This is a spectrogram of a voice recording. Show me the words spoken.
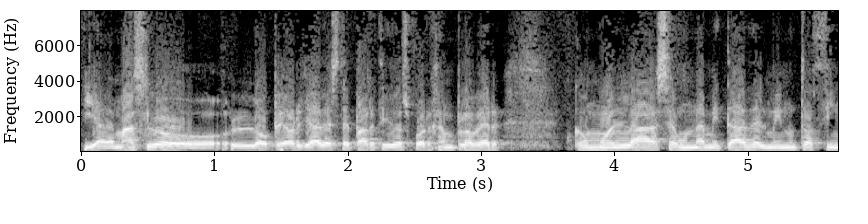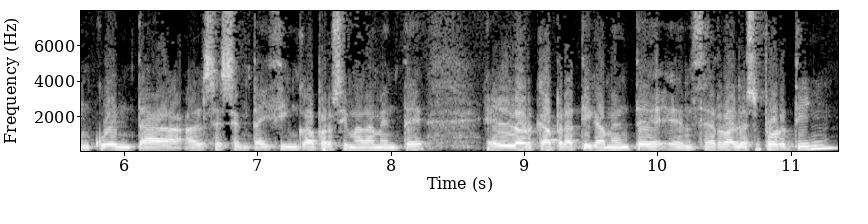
y además lo, lo, peor ya de este partido es, por ejemplo, ver cómo en la segunda mitad, del minuto 50 al 65 aproximadamente, el Lorca prácticamente encerró al Sporting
